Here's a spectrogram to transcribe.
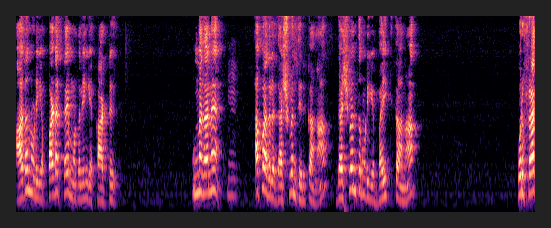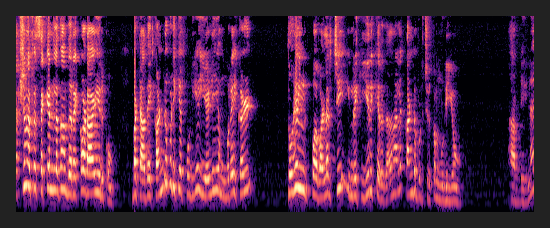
அதனுடைய படத்தை முதல்ல இங்கே காட்டு. உண்மைதானே? ம். அப்போ அதில் தஷ்வந்த் இருக்கானா? தஷ்வந்தனுடைய பைக் தானா? ஒரு ஃப்ராக்ஷன் ஆஃப் எ செகண்டில் தான் அது ரெக்கார்ட் ஆகியிருக்கும். பட் அதை கண்டுபிடிக்கக்கூடிய எளிய முறைகள் தொழில்நுட்ப வளர்ச்சி இன்றைக்கு இருக்கிறது. அதனால் கண்டுபிடிச்சிருக்க முடியும். அப்படின்னு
